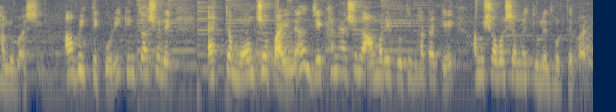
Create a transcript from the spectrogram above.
ভালোবাসি, আবৃত্তি করি, কিন্তু আসলে একটা মঞ্চ পাই না যেখানে আসলে আমার এই প্রতিভাটাকে আমি সবার সামনে তুলে ধরতে পারি।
